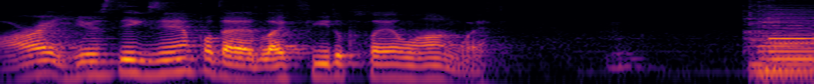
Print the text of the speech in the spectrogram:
All right, here's the example that I'd like for you to play along with.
